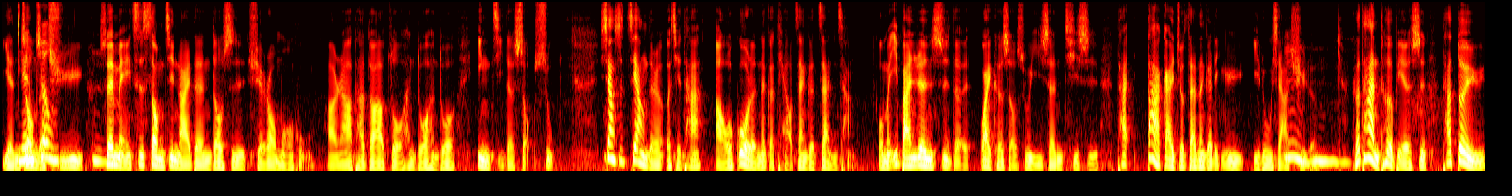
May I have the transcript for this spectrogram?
严重的区域，嗯、所以每一次送进来的人都是血肉模糊啊，然后他都要做很多很多应急的手术。像是这样的人，而且他熬过了那个挑战跟战场。我们一般认识的外科手术医生，其实他大概就在那个领域一路下去了。嗯嗯、可他很特别的是，他对于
